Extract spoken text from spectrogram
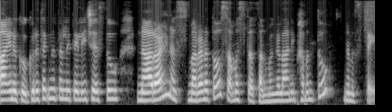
ఆయనకు కృతజ్ఞతల్ని తెలియజేస్తూ నారాయణ స్మరణతో సమస్త సన్మంగళాని భవంతు. నమస్తే.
